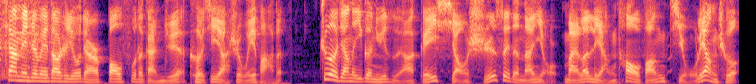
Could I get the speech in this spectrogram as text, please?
下面这位倒是有点暴富的感觉，可惜啊是违法的。浙江的一个女子啊，给小十岁的男友买了两套房、九辆车，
